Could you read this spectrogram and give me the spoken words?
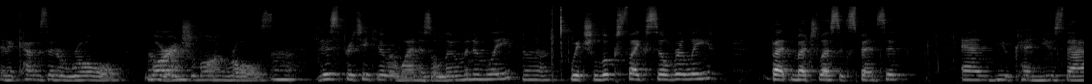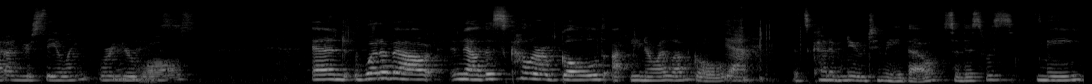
and it comes in a roll, Oh, large, long rolls. Uh-huh. This particular one is aluminum leaf, Uh-huh. which looks like silver leaf, but much less expensive. And you can use that on your ceiling or your Nice. walls. And what about now this color of gold? uh, You know I love gold. Yeah, It's kind of new to me though. So this was me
